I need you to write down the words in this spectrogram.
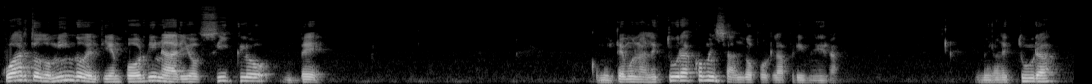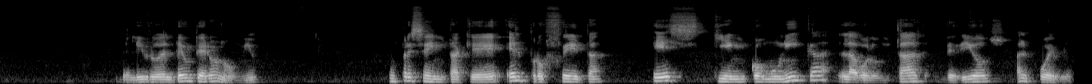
Cuarto domingo del tiempo ordinario, ciclo B. Comentemos las lecturas comenzando por la primera. Primera lectura del libro del Deuteronomio nos presenta que el profeta es quien comunica la voluntad de Dios al pueblo.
